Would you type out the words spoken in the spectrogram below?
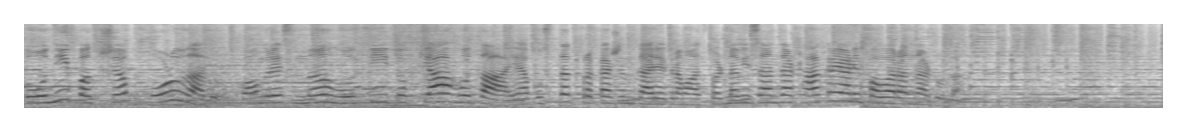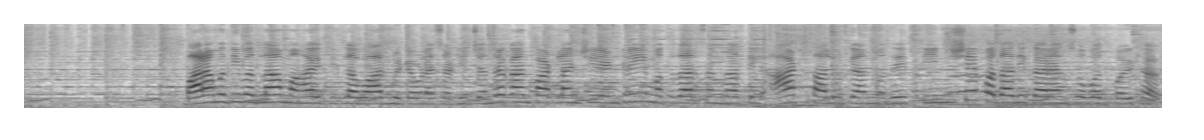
दोन्ही पक्ष फोडून आलो. काँग्रेस न होती तो क्या होता या पुस्तक प्रकाशन कार्यक्रमात फडणवीसांचा ठाकरे आणि पवारांना टोला बारामतीमधला महायुतीतला वाद मिटवण्यासाठी चंद्रकांत पाटलांची एंट्री मतदारसंघातील आठ तालुक्यांमध्ये तीनशे पदाधिकाऱ्यांसोबत बैठक.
